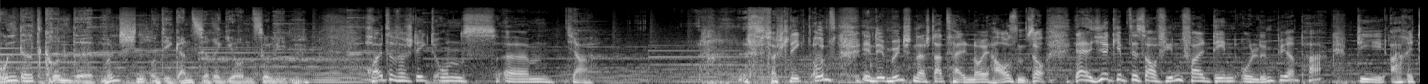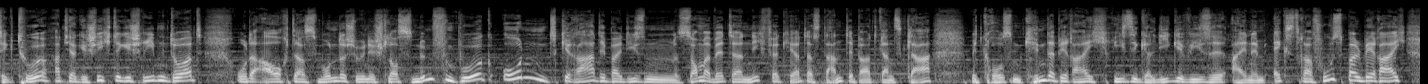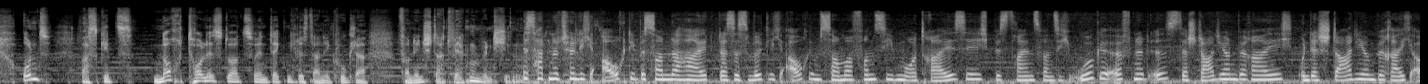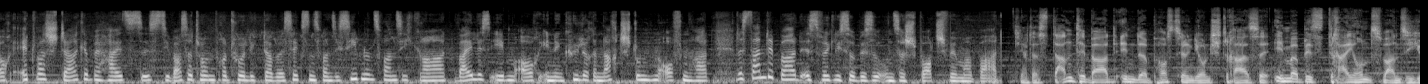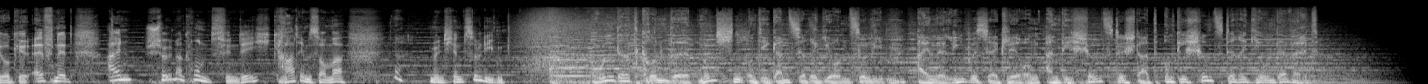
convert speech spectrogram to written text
100 Gründe, München und die ganze Region zu lieben. Heute versteckt uns, ähm, ja, es verschlägt uns in den Münchner Stadtteil Neuhausen. So, ja, hier gibt es auf jeden Fall den Olympiapark. Die Architektur hat ja Geschichte geschrieben dort. Oder auch das wunderschöne Schloss Nymphenburg. Und gerade bei diesem Sommerwetter nicht verkehrt, das Dantebad ganz klar. Mit großem Kinderbereich, riesiger Liegewiese, einem extra Fußballbereich. Und was gibt's noch Tolles dort zu entdecken, Christiane Kugler von den Stadtwerken München. Es hat natürlich auch die Besonderheit, dass es wirklich auch im Sommer von 7.30 Uhr bis 23 Uhr geöffnet ist, der Stadionbereich. Und der Stadionbereich auch etwas stärker beheizt ist. Die Wassertemperatur liegt da bei 26, 27 Grad, weil es eben auch in den kühleren Nachtstunden offen hat. Das Dantebad ist wirklich so ein bisschen unser Sportschwimmerbad. Ja, das Dantebad in der Postillionstraße immer bis 23 Uhr geöffnet. Ein schöner Grund, finde ich, gerade im Sommer ja, München zu lieben. 100 Gründe, München und die ganze Region zu lieben. Eine Liebeserklärung an die schönste Stadt und die schönste Region der Welt.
